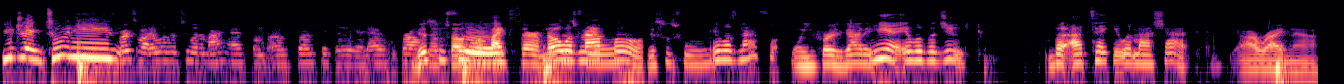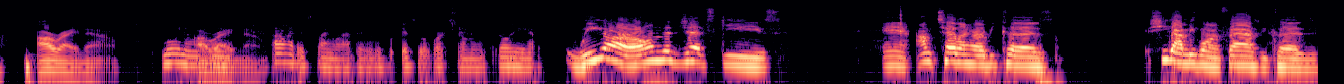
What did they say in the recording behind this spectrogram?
You drank two of these. First of all, it wasn't two of them. I had some um, Sunkist in there, and that was frozen. This was so it full. was like syrup. No, This it was not full. full. This was full. It was not full. when you first got it. Yeah, it was the juice. But I take it with my shot. All right now. All right now. Moving on. All right now. I don't have to explain what I do. It's what works for me. Go ahead. We are on the jet skis, and I'm telling her because she got me going fast because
